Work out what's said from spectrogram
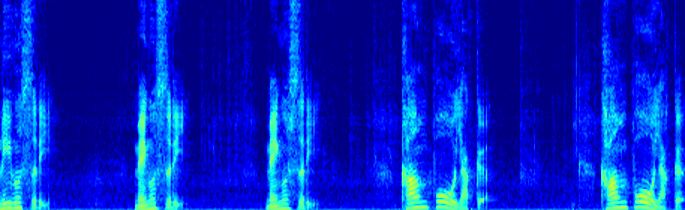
り薬、目薬、目薬、漢方薬、漢方薬、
